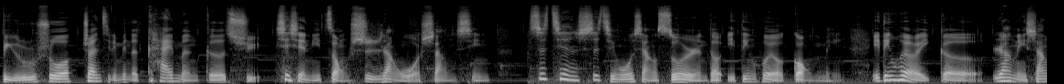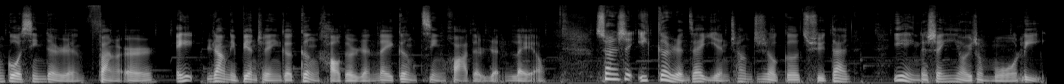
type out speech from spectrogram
比如说专辑里面的开门歌曲《谢谢你总是让我伤心》。这件事情，我想所有人都一定会有共鸣，一定会有一个让你伤过心的人，反而诶让你变成一个更好的人类，更进化的人类哦。虽然是一个人在演唱这首歌曲，但叶颖的声音有一种魔力。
